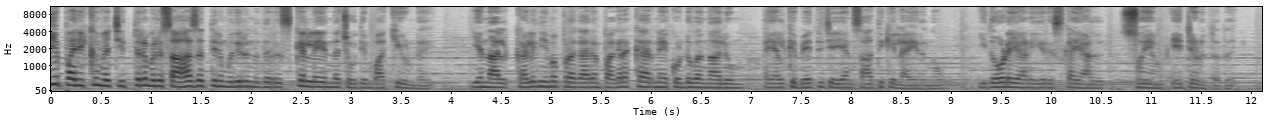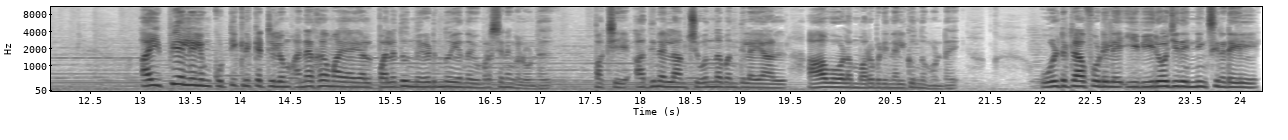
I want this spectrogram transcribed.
ഈ പരിക്കും വെച്ച് ഇത്തരമൊരു സാഹസത്തിന് മുതിരുന്നത് റിസ്ക് അല്ലേ എന്ന ചോദ്യം ബാക്കിയുണ്ട്. എന്നാൽ കളി നിയമപ്രകാരം പകരക്കാരനെ കൊണ്ടുവന്നാലും അയാൾക്ക് ബാറ്റ് ചെയ്യാൻ സാധിക്കില്ലായിരുന്നു. ഇതോടെയാണ് ഈ റിസ്ക് അയാൾ സ്വയം ഏറ്റെടുത്തത്. ഐ പി എല്ലിലും കുട്ടി ക്രിക്കറ്റിലും അനർഹമായ അയാൾ പലതും നേടുന്നു എന്ന വിമർശനങ്ങളുണ്ട്. പക്ഷേ അതിനെല്ലാം ചുവന്ന പന്തിൽ അയാൾ ആവോളം മറുപടി നൽകുന്നുമുണ്ട്. ഓൾഡ് ട്രാഫോർഡിലെ ഈ വീരോചിത ഇന്നിംഗ്സിനിടയിൽ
